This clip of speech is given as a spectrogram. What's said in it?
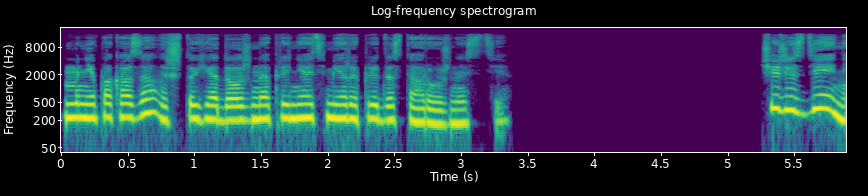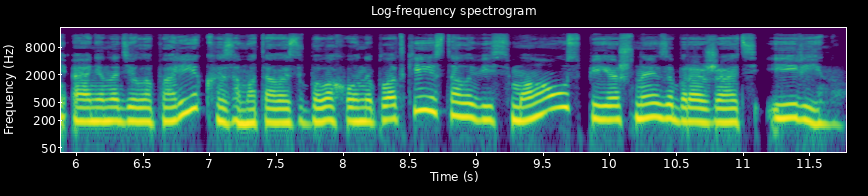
Мне показалось, что я должна принять меры предосторожности. Через день Аня надела парик, замоталась в балахон и платки и стала весьма успешно изображать Ирину.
